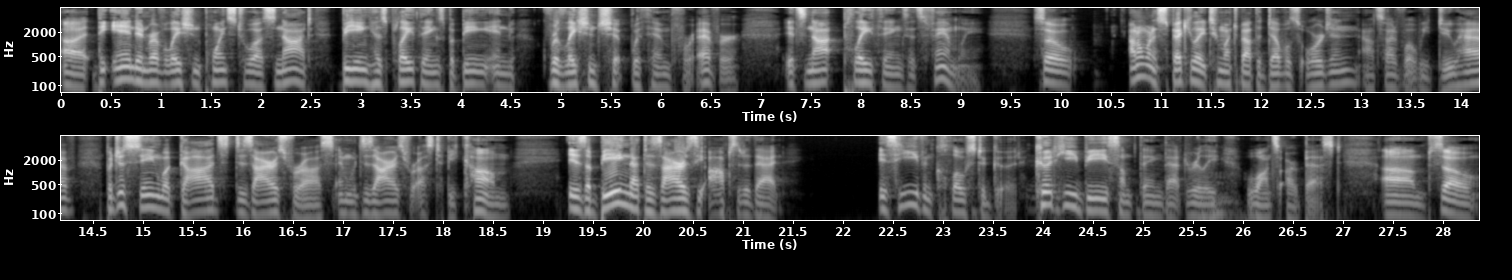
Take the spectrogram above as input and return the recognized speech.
Uh, the end in Revelation points to us not being his playthings, but being in relationship with him forever. It's not playthings, it's family. So I don't want to speculate too much about the devil's origin outside of what we do have, but just seeing what God's desires for us and what desires for us to become is a being that desires the opposite of that. Is he even close to good? Could he be something that really wants our best? Um, so,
